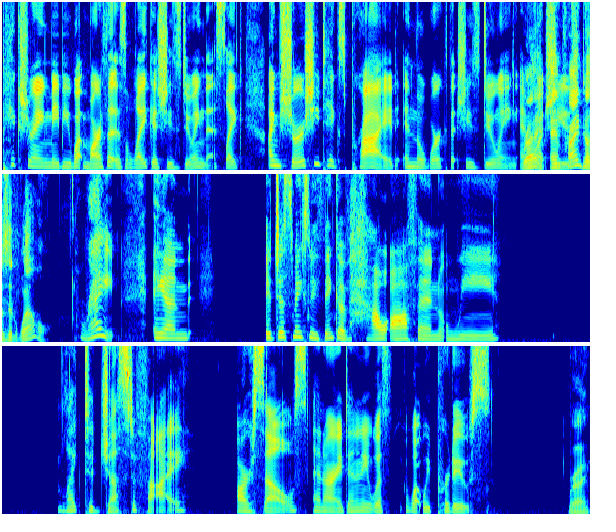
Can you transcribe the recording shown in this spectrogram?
picturing maybe what Martha is like as she's doing this. Like I'm sure she takes pride in the work that she's doing and right and Pride does it well Right. And it just makes me think of how often we like to justify ourselves and our identity with what we produce, Right.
